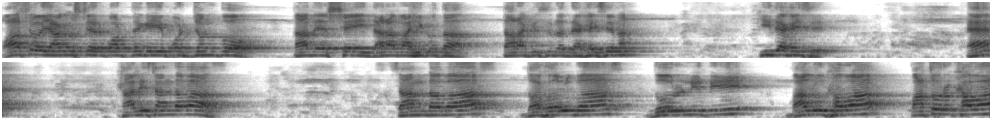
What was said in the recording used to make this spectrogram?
পাঁচই আগস্টের পর থেকে এ পর্যন্ত তাদের সেই ধারাবাহিকতা তারা কিছুটা দেখাইছে না? কি দেখাইছে? হ্যাঁ? খালি চান্দাবাজ? চান্দাবাজ, দখলবাজ দুর্নীতি, বালু খাওয়া, পাথর খাওয়া,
